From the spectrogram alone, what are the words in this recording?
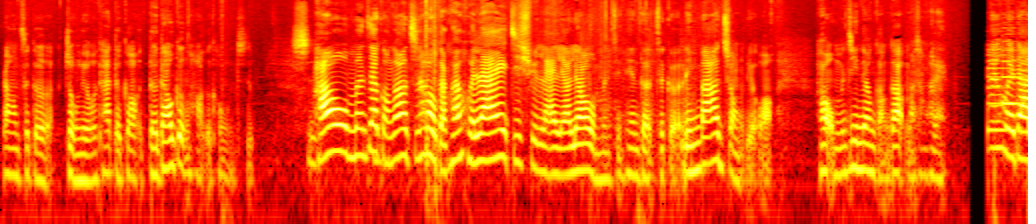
让这个肿瘤它得到得到更好的控制？是。好，我们在广告之后赶快回来，继续来聊聊我们今天的这个淋巴肿瘤哦。好，我们进一段广告，马上回来。欢迎回到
